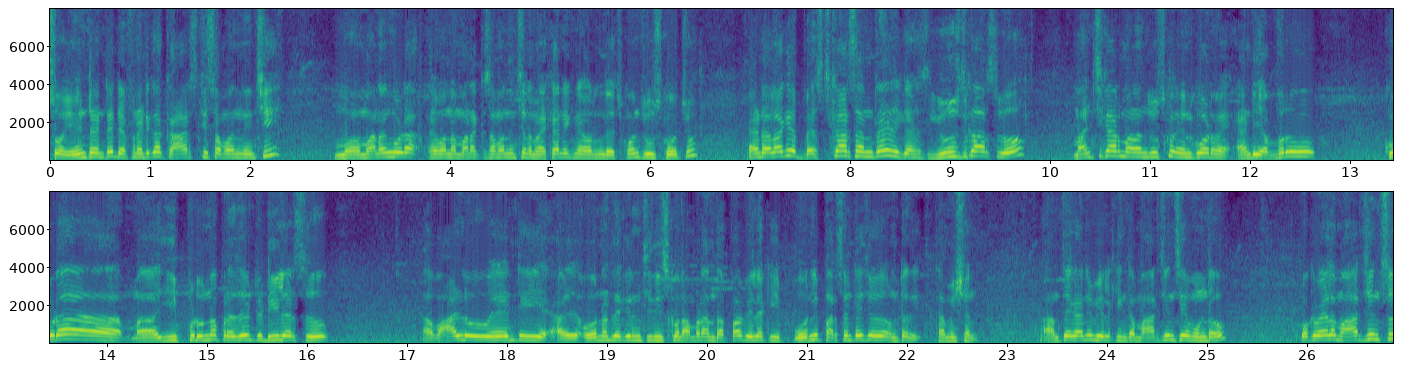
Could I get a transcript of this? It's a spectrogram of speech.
సో ఏంటంటే డెఫినెట్గా కార్స్కి సంబంధించి మనం కూడా ఏమన్నా మనకు సంబంధించిన మెకానిక్ని ఎవరైనా తెచ్చుకొని చూసుకోవచ్చు. అండ్ అలాగే బెస్ట్ కార్స్ అంటే ఇక యూజ్డ్ కార్స్లో మంచి కార్ మనం చూసుకొని ఎన్నుకోవడమే. అండ్ ఎవరు కూడా ఇప్పుడున్న ప్రజెంట్ డీలర్స్ వాళ్ళు ఏంటి ఓనర్ దగ్గర నుంచి తీసుకొని అమ్మడం తప్ప వీళ్ళకి ఓన్లీ పర్సంటేజ్ ఉంటుంది కమిషన్ అంతేగాని వీళ్ళకి ఇంకా మార్జిన్స్ ఏమి ఉండవు. ఒకవేళ మార్జిన్స్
